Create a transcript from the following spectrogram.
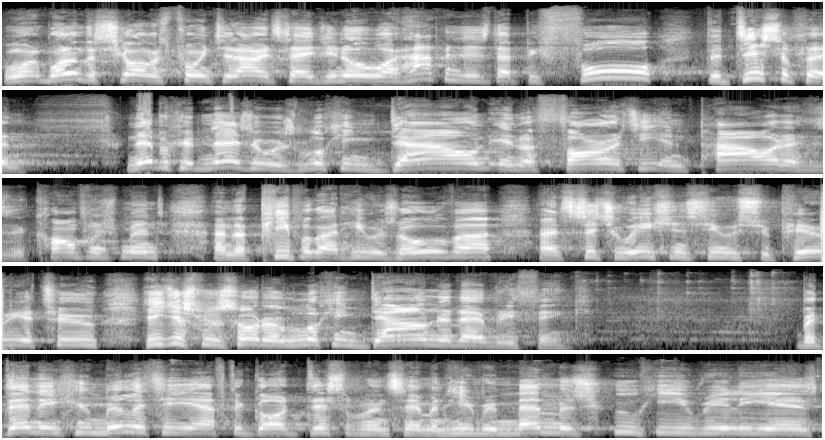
One of the scholars pointed out, and said, you know, what happened is that before the discipline, Nebuchadnezzar was looking down in authority and power at his accomplishment and the people that he was over and situations he was superior to. He just was sort of looking down at everything. But then, in humility, after God disciplines him and he remembers who he really is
